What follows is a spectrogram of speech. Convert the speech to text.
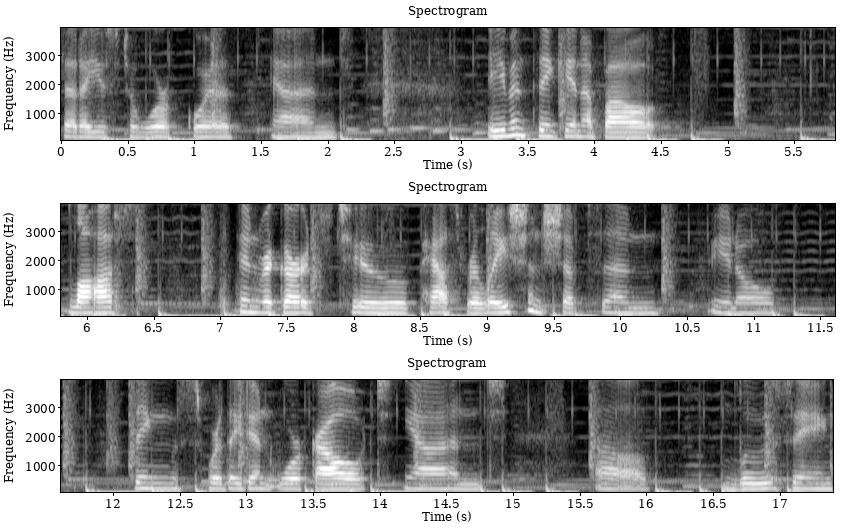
that I used to work with, and even thinking about loss in regards to past relationships and, you know, things where they didn't work out and uh, losing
